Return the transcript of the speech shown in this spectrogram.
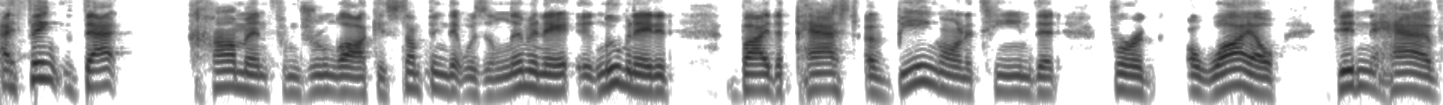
I think that comment from Drew Lock is something that was eliminate, illuminated by the past of being on a team that for a, a while didn't have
